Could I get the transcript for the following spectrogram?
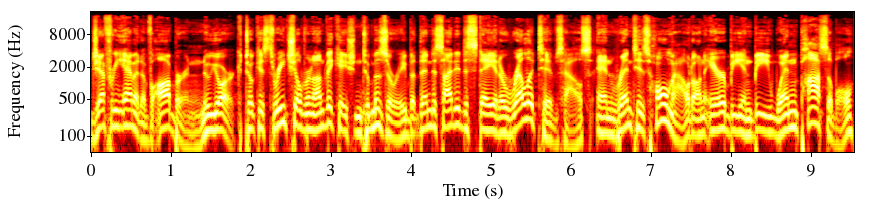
Jeffrey Emmett of Auburn, New York, took his three children on vacation to Missouri, but then decided to stay at a relative's house and rent his home out on Airbnb when possible,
